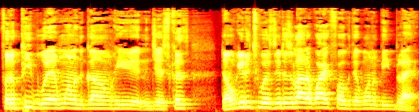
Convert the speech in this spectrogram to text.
For the people that wanted to go on here and just, because don't get it twisted, there's a lot of white folks that want to be black,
